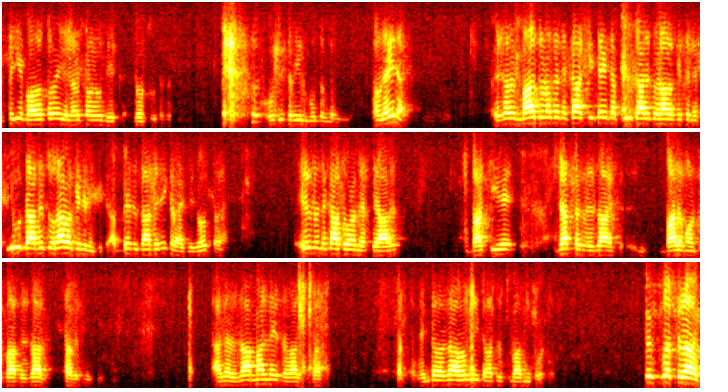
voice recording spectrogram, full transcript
صحیح بات ہوئے یا لڑکا ہو دو سوچ وہ طویل سمجھ نا؟ بعد انہوں نے نکاح کیتا ہی نہ پیو دادے تو علاوہ کسی نے، پیو دادے تو علاوہ کسی نے کیتا ابے تو دادے نہیں کرایا چیز جی، اور کرا اس نے نکاح توڑنے میں اختیار باقی ہے جب تک رضا، بالغ ہونے کے بعد رضا ثابت نہیں کی۔ اگر رضا مان لے تو والد بات ایک دو رضا ہوگی تو اس بعد نہیں توڑ اس بعد طلاق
